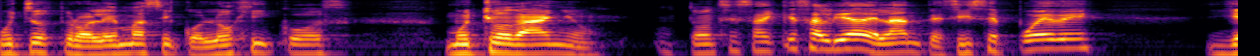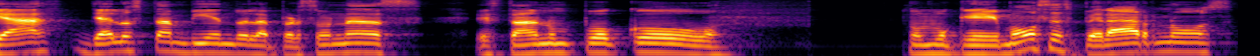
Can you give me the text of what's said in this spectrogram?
muchos problemas psicológicos, mucho daño. Entonces hay que salir adelante, si se puede, ya, ya lo están viendo, las personas están un poco como que vamos a esperarnos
